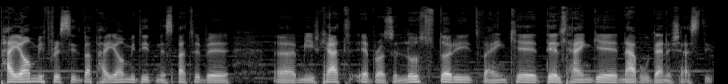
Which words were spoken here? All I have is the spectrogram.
پیام میفرستید و پیام می‌دید نسبت به میرکت ابراز لطف دارید و اینکه دلتنگ نبودنش هستید.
